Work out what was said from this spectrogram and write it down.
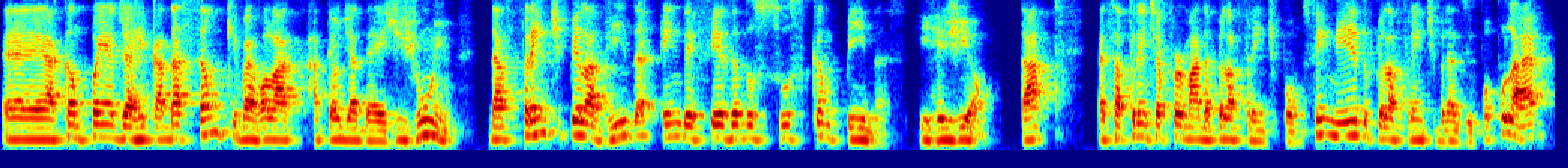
é, a campanha de arrecadação, que vai rolar até o dia 10 de junho, da Frente pela Vida em Defesa do SUS Campinas e região, tá? Essa frente é formada pela Frente Povo Sem Medo, pela Frente Brasil Popular,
